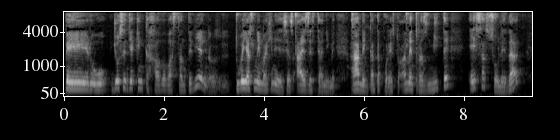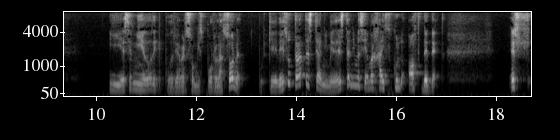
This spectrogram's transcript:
Pero yo sentía que encajaba bastante bien. Tú veías una imagen y decías, ah, es de este anime. Ah, me encanta por esto. Ah, me transmite esa soledad y ese miedo de que podría haber zombies por la zona. Porque de eso trata este anime. Este anime se llama High School of the Dead. Es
